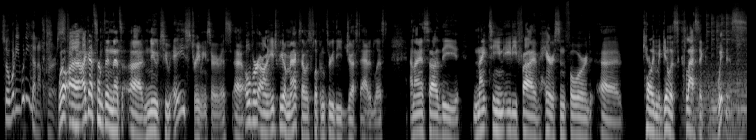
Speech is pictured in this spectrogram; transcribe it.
So what do you what do you got up first? Well, uh, I got something that's uh, new to a streaming service. Uh, over on HBO Max, I was flipping through the just added list, and I saw the 1985 Harrison Ford, uh, Kelly McGillis classic Witness.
